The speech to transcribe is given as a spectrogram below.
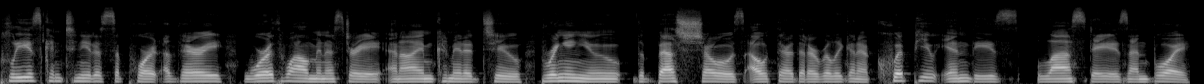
please continue to support a very worthwhile ministry. And I'm committed to bringing you the best shows out there that are really going to equip you in these last days. And boy,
